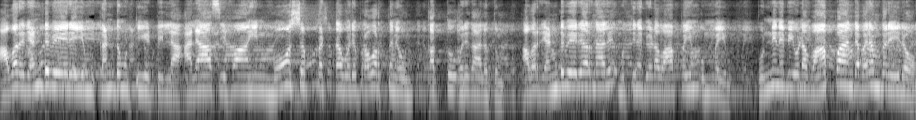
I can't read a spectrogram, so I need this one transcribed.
അവർ രണ്ടുപേരെയും കണ്ടുമുട്ടിയിട്ടില്ല. അലാ സിഫാഹിൻ മോശപ്പെട്ട ഒരു പ്രവർത്തനവും കത്തു ഒരു കാലത്തും. അവർ രണ്ടുപേര് പറഞ്ഞാൽ മുത്തുനബിയുടെ വാപ്പയും ഉമ്മയും. പുണ്യനബിയുടെ വാപ്പാന്റെ പരമ്പരയിലോ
